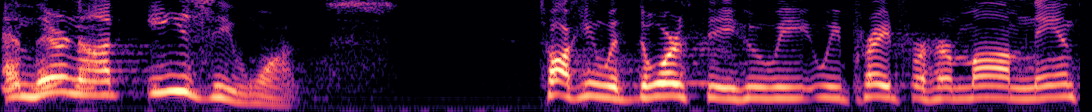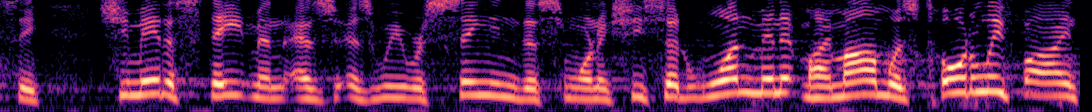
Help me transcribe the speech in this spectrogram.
and they're not easy ones. Talking with Dorothy, who we, we prayed for her mom, Nancy, she made a statement as, as we were singing this morning. She said, One minute my mom was totally fine,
